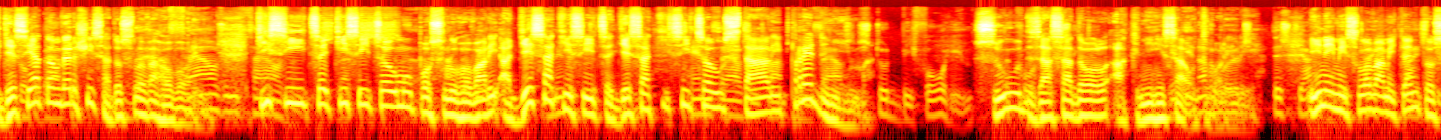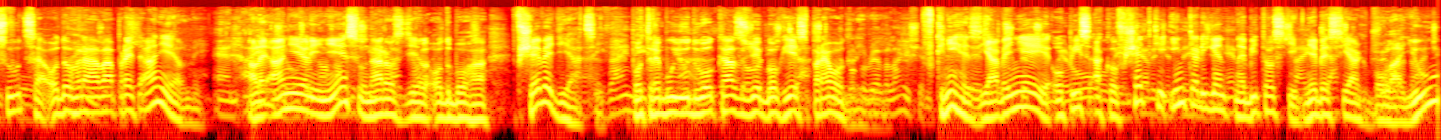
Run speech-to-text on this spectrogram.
V desiatom verši sa doslova hovorí. Tisíce tisícov mu posluhovali a desať tisíce desať tisícov stáli pred ním. Súd zasadol a knihy sa otvorili. Inými slovami, tento súd sa odohráva pred anielmi. Ale anieli nie sú na rozdiel od Boha vševediaci. Potrebujú dôkaz, že Boh je spravodlivý. V knihe Zjavenie je opis, ako všetky inteligentné bytosti v nebesiach volajú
